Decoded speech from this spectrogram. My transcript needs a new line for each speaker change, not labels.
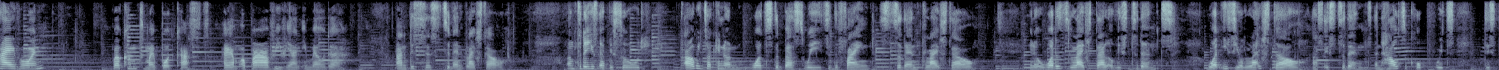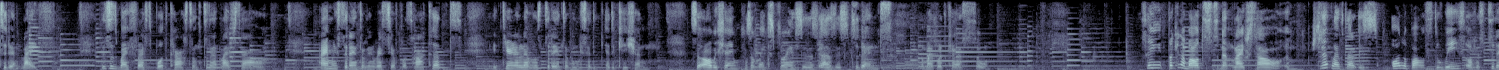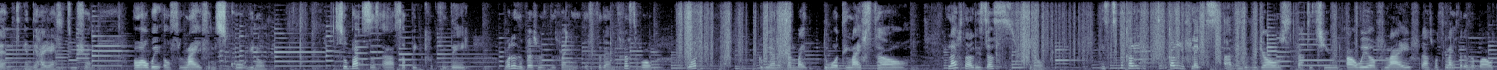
Hi everyone, welcome to my podcast. I am Opara Vivian Imelda, and this is Student Lifestyle. On today's episode, I'll be talking on what's the best way to define student lifestyle. You know, what is the lifestyle of a student? What is your lifestyle as a student, and how to cope with the student life? This is my first podcast on student lifestyle. I'm a student of the University of Port Harcourt, a 300 level student of English ed- education. So I'll be sharing some of my experiences as a student on my podcast. So, talking about student lifestyle, um, student lifestyle is all about the ways of a student in the higher institution, our way of life in school. You know. So back to our topic today what is the best way to define a student? First of all, what do we understand by the word lifestyle? Lifestyle is just, you know, it typically typically reflects an individual's attitude, our way of life. That's what lifestyle is about.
